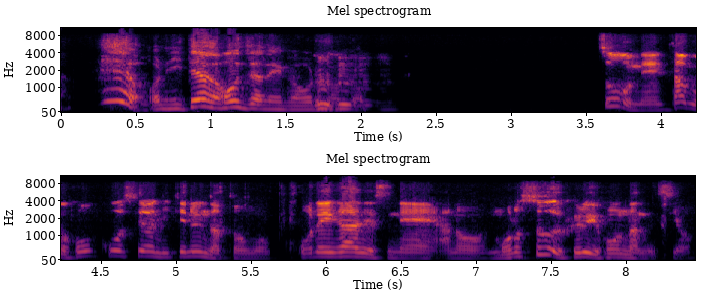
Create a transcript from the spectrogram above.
俺似たような本じゃねえか、俺のと。そうね、多分方向性は似てるんだと思う。これがですね、あの、ものすごい古い本なんですよ。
